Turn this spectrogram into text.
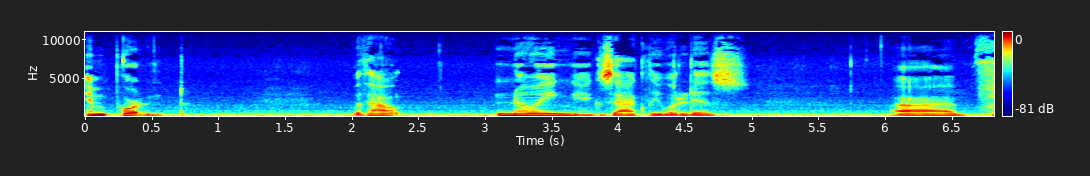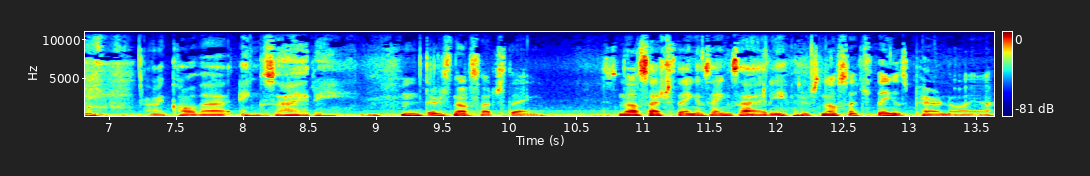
important without knowing exactly what it is. Uh, I call that anxiety. There's no such thing. There's no such thing as anxiety. There's no such thing as paranoia.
